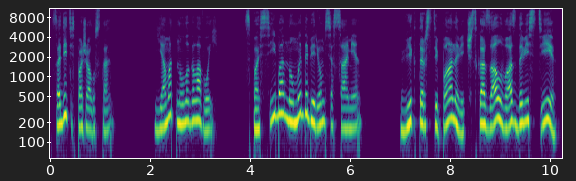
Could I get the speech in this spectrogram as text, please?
Садитесь, пожалуйста». Я мотнула головой. «Спасибо, но мы доберемся сами». «Виктор Степанович сказал вас довести», —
